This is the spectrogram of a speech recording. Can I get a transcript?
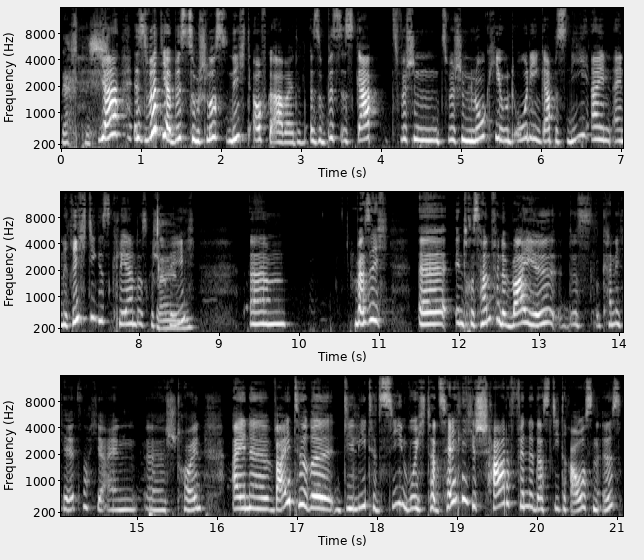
nervt mich. Ja, es wird ja bis zum Schluss nicht aufgearbeitet. Also bis es gab zwischen, zwischen Loki und Odin gab es nie ein, ein richtiges klärendes Gespräch. Ähm, was ich äh, interessant finde, weil, das kann ich ja jetzt noch hier einstreuen, eine weitere Deleted Scene, wo ich tatsächlich es schade finde, dass die draußen ist,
